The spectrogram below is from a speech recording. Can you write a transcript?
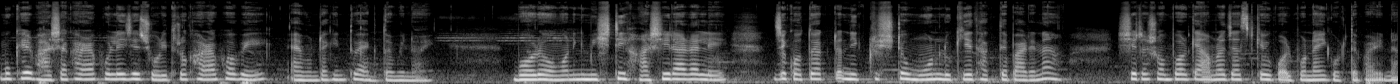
মুখের ভাষা খারাপ হলে যে চরিত্র খারাপ হবে, এমনটা কিন্তু একদমই নয়। বরং অনেক মিষ্টি হাসির আড়ালে যে কত একটা নিকৃষ্ট মন লুকিয়ে থাকতে পারে না, সেটা সম্পর্কে আমরা জাস্ট কেউ কল্পনাই করতে পারি না।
